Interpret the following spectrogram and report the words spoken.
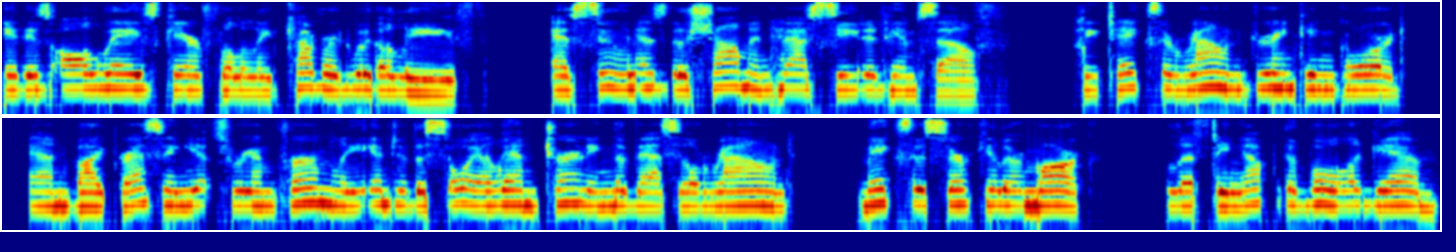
it is always carefully covered with a leaf. As soon as the shaman has seated himself, he takes a round drinking gourd, and by pressing its rim firmly into the soil and turning the vessel round, makes a circular mark. Lifting up the bowl again,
